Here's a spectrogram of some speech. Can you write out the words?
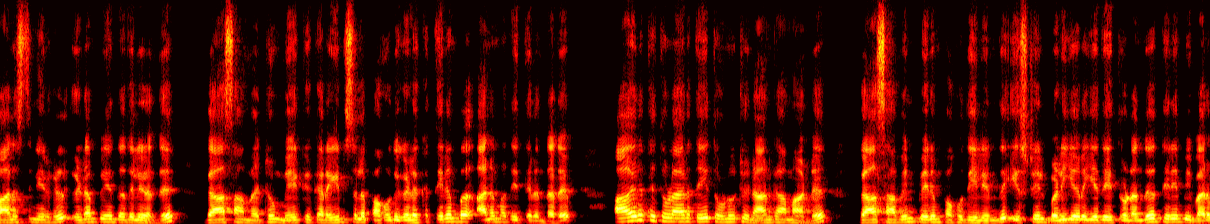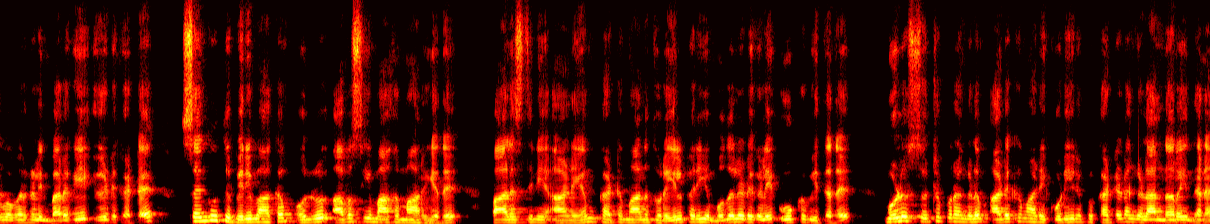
பாலஸ்தீனியர்கள் இடம்பெயர்ந்ததிலிருந்து காசா மற்றும் மேற்கு கரையின் சில பகுதிகளுக்கு திரும்ப அனுமதித்திருந்தது. ஆயிரத்தி தொள்ளாயிரத்தி தொன்னூற்றி நான்காம் ஆண்டு காசாவின் பெரும் பகுதியிலிருந்து இஸ்ரேல் வெளியேறியதை தொடர்ந்து திரும்பி வருபவர்களின் வருகையை ஈடுகட்ட செங்குத்து விரிவாக்கம் ஒன்று அவசியமாக மாறியது. பாலஸ்தீனிய ஆணையம் கட்டுமான துறையில் பெரிய முதலீடுகளை ஊக்குவித்தது. முழு சுற்றுப்புறங்களும் அடுக்குமாடி குடியிருப்பு கட்டிடங்களால் நிறைந்தன.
